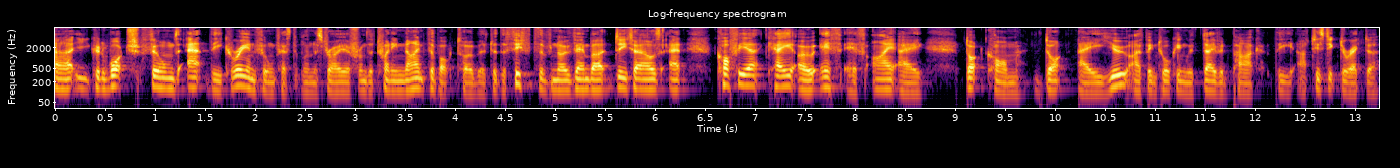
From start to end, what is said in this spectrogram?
Uh, you can watch films at the Korean Film Festival in Australia from the 29th of October to the 5th of November. Details at koffia, K-O-F-F-I-A dot com dot au. I've been talking with David Park, the artistic director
